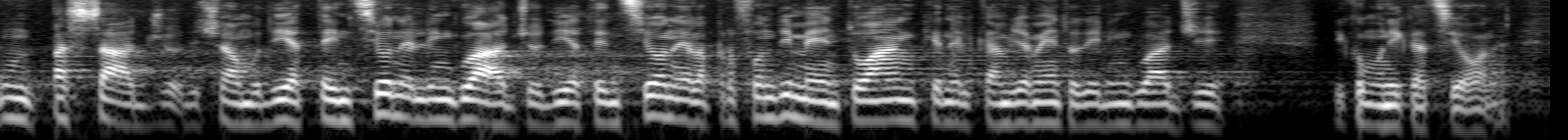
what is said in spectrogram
un, passaggio diciamo, di attenzione al linguaggio, di attenzione all'approfondimento anche nel cambiamento dei linguaggi di comunicazione.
